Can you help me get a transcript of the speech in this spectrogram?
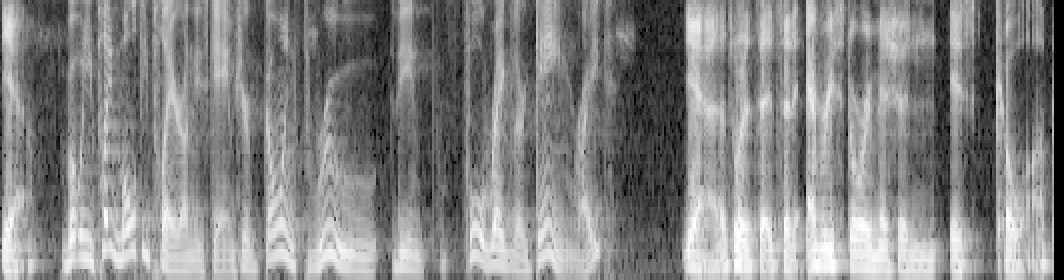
Yeah, But when you play multiplayer on these games, you're going through the full regular game, right? yeah, that's what it said. It said every story mission is co-op,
